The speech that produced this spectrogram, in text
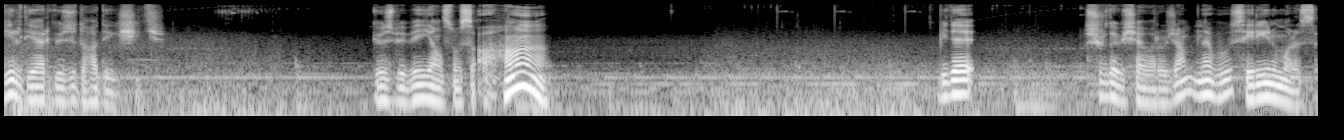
Bir diğer gözü daha değişik. Göz bebeği yansıması. Aha. Bir de şurada bir şey var hocam. Ne bu? Seri numarası.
